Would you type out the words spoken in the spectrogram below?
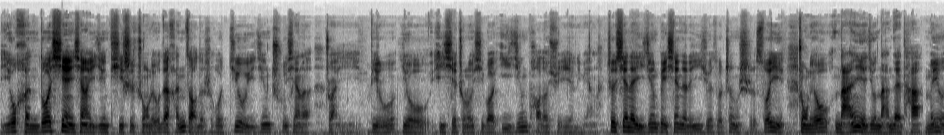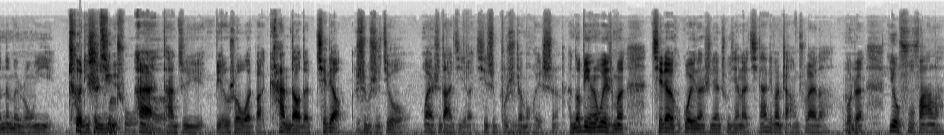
有很多现象已经提示，肿瘤在很早的时候就已经出现了转移，比如有一些肿瘤细胞已经跑到血液里面了，这现在已经被现在的医学所证实。所以，肿瘤难也就难在它没有那么容易。彻底的清除，哎，它至于，比如说我把看到的切掉，是不是就万事大吉了？其实不是这么回事。很多病人为什么切掉以后过一段时间出现了其他地方长出来的，或者又复发了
